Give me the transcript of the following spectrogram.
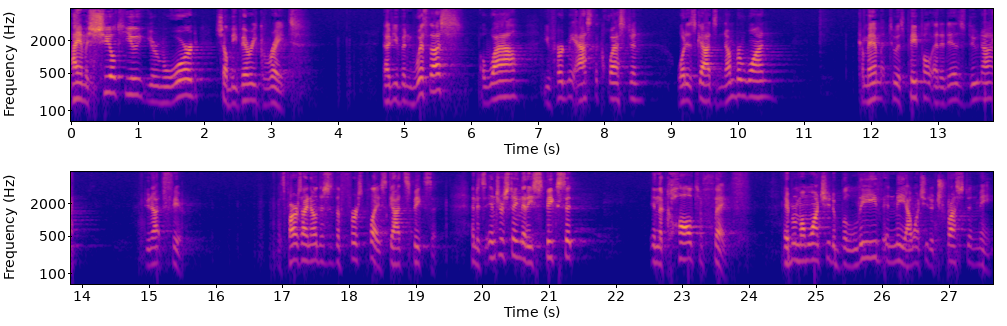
I am a shield to you. Your reward shall be very great. Now, if you've been with us a while, you've heard me ask the question what is God's number one commandment to his people? And it is do not, do not fear. As far as I know, this is the first place God speaks it. And it's interesting that he speaks it in the call to faith. Abram, I want you to believe in me. I want you to trust in me.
